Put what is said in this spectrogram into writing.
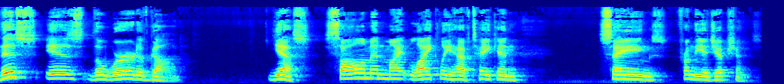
This is the Word of God. Yes, Solomon might likely have taken sayings from the Egyptians,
